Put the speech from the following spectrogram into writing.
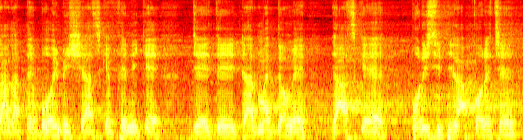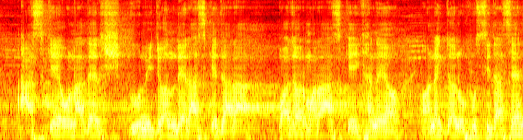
জায়গাতে বই বিশ্বে আজকে ফেনীকে যে যেটার মাধ্যমে যে আজকে পরিচিতি লাভ করেছে, আজকে ওনাদের গুণীজনদের, আজকে যারা প্রজন্মরা আজকে এখানে অনেকজন উপস্থিত আছেন,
